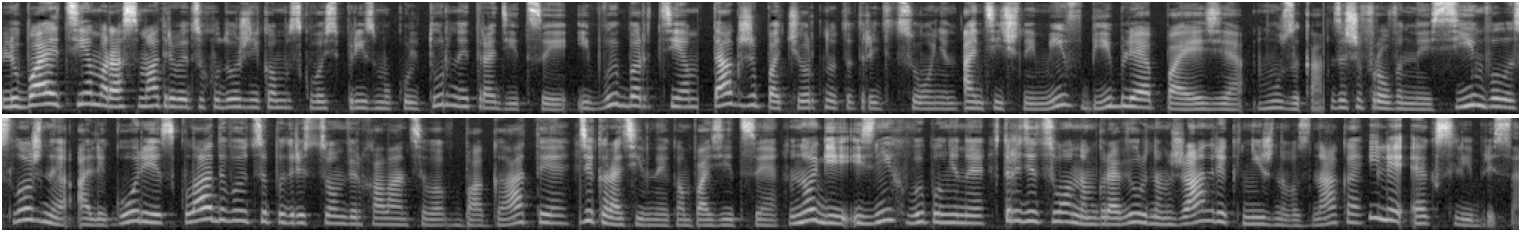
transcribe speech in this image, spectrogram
Любая тема рассматривается художником сквозь призму культурной традиции, и выбор тем также подчеркнуто традиционен. Античный миф, Библия, поэзия, музыка. Зашифрованные символы, сложные аллегории складывают вписываются под резцом Верхоланцева богатые декоративные композиции. Многие из них выполнены в традиционном гравюрном жанре книжного знака или экс-либриса.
